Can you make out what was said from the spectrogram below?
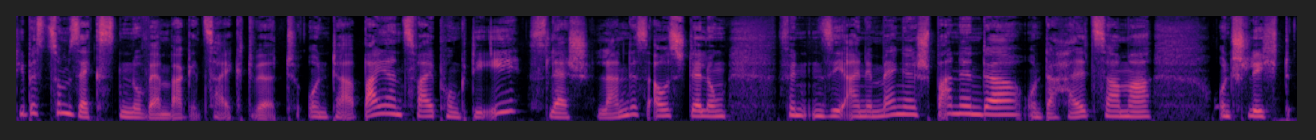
die bis zum 6. November gezeigt wird. Unter bayern2.de slash Landesausstellung finden Sie eine Menge spannender, unterhaltsamer und schlicht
